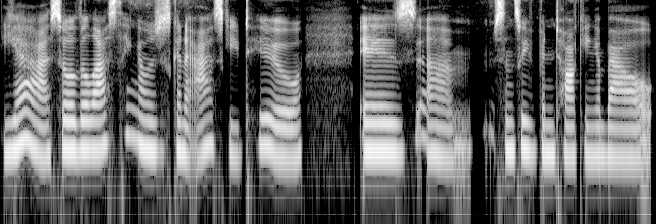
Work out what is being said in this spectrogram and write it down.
Yeah, so the last thing I was just going to ask you too is um, since we've been talking about,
